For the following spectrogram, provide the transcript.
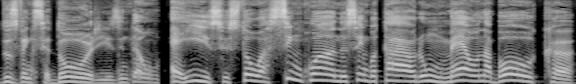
dos vencedores? Então, é isso, estou há cinco anos sem botar um mel na boca.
